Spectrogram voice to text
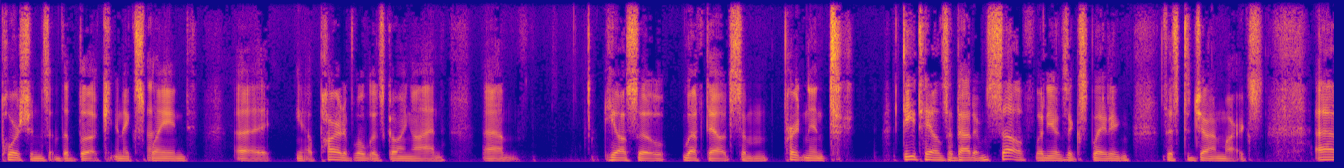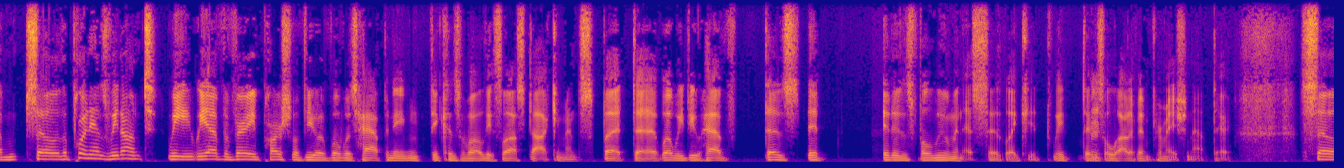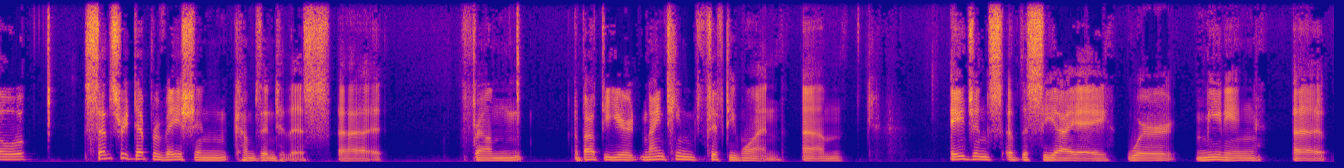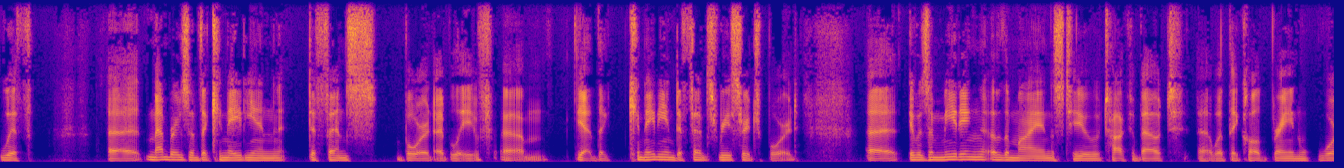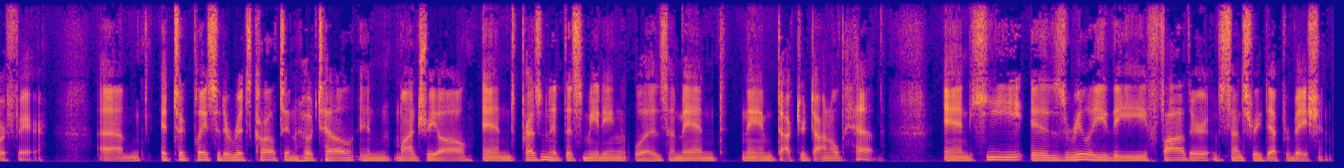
portions of the book and explained, uh, you know, part of what was going on. Um, he also left out some pertinent details about himself when he was explaining this to John Marks. Um, so the point is, we don't we we have a very partial view of what was happening because of all these lost documents. But uh, what we do have does it it is voluminous. Like it, we, there's mm. a lot of information out there. So sensory deprivation comes into this uh, from about the year 1951. Um, agents of the CIA were meeting uh, with uh, members of the Canadian Defense Board, I believe. Um, yeah, the Canadian Defense Research Board. Uh, it was a meeting of the minds to talk about uh, what they called brain warfare. Um, it took place at a Ritz Carlton hotel in Montreal, and present at this meeting was a man named Dr. Donald Hebb. And he is really the father of sensory deprivation.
